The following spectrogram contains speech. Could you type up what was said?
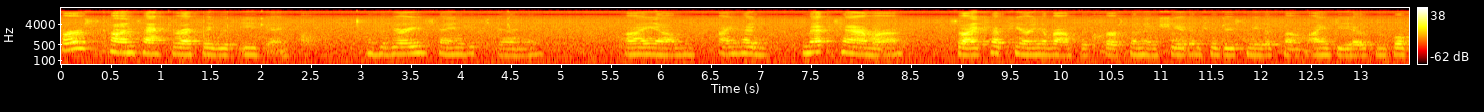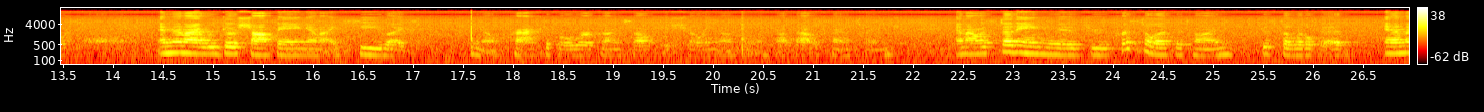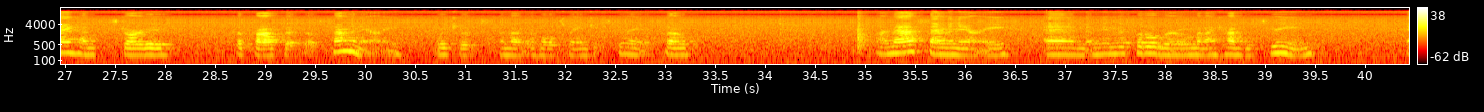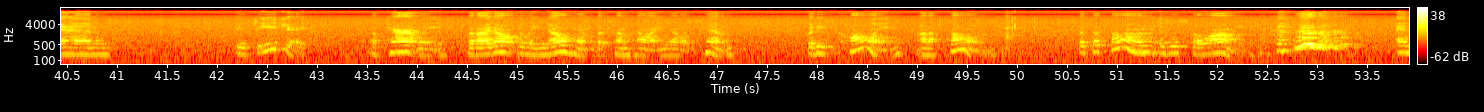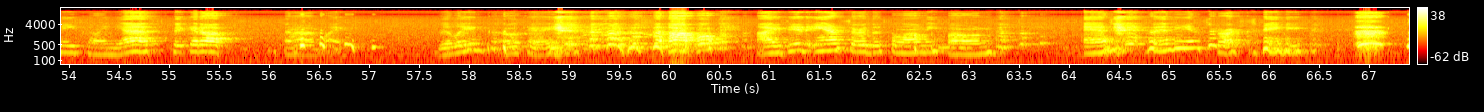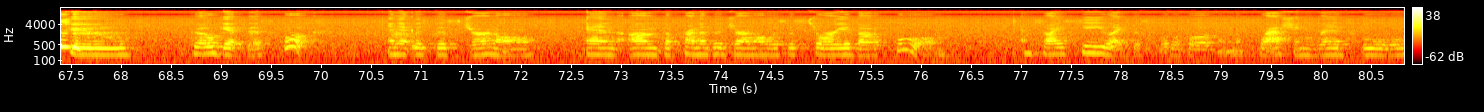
first contact directly with EJ was a very strange experience. I um I had met Tamara, so I kept hearing about this person, and she had introduced me to some ideas and books. And then I would go shopping, and I'd see like you know practical work on self just showing up, and I thought that was kind of strange. And I was studying with Drew Crystal at the time, just a little bit, and I had started the process of seminary, which was another whole strange experience. So I'm at seminary, and I'm in this little room, and I have this dream, and it's EJ, apparently, but I don't really know him, but somehow I know it's him. But he's calling on a phone, but the phone is a salami. and he's going, yes, pick it up. And I'm like, Really? Okay. so I did answer the salami phone, and then he instructs me to go get this book. And it was this journal, and on the front of the journal was a story about a pool. And so I see like this little book and the flashing red pool.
